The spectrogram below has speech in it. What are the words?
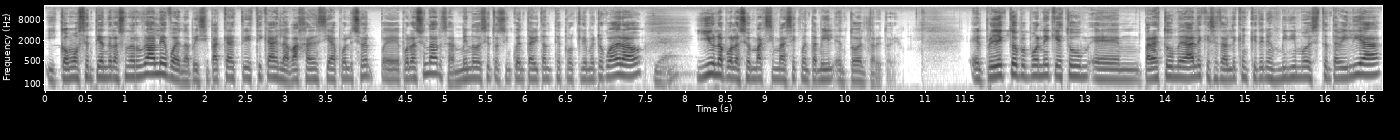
¿Y cómo se entiende las zonas rurales? Bueno, la principal característica es la baja densidad eh, poblacional, o sea, menos de 150 habitantes por kilómetro cuadrado y una población máxima de 50.000 en todo el territorio. El proyecto propone que esto, em, para estos humedales que se establezcan criterios mínimos de sustentabilidad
